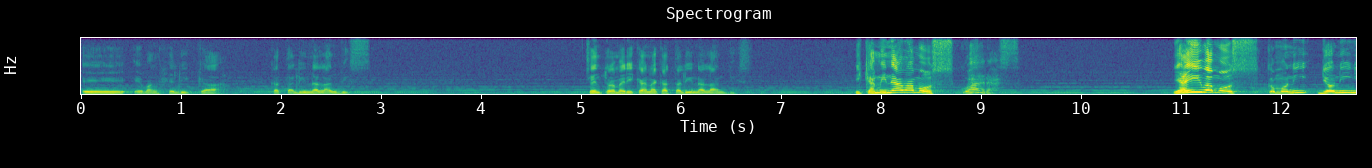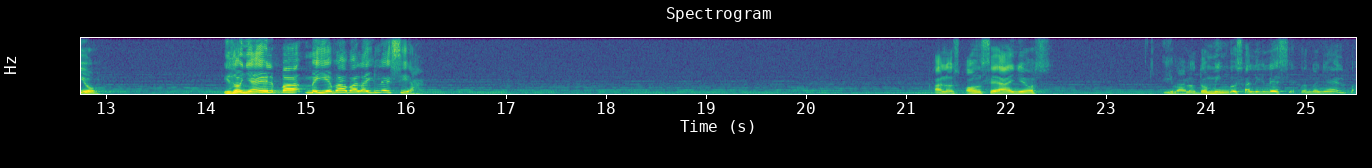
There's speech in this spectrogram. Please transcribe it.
eh, evangélica Catalina Landis, centroamericana Catalina Landis. Y caminábamos cuadras. Y ahí íbamos como yo niño. Y doña Elba me llevaba a la iglesia. A los 11 años iba los domingos a la iglesia con doña Elba.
